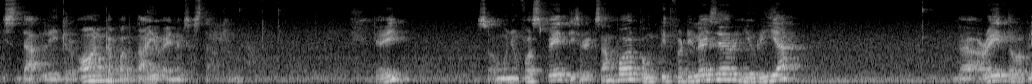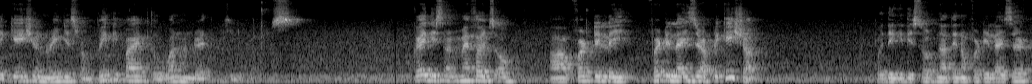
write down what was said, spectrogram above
isda later on kapag tayo ay nagsastocking na. Okay? So, ammonium phosphate, these are example, complete fertilizer, urea. The rate of application ranges from 25 to 100 kilograms. Okay, these are methods of uh, fertili fertilizer application. Pwedeng i-dissolve natin ang fertilizer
